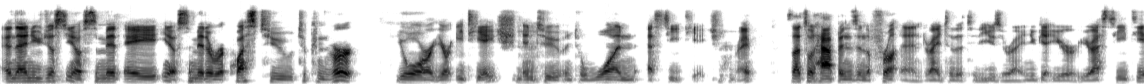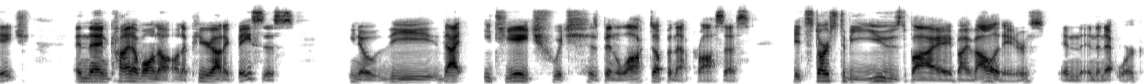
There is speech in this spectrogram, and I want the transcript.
and then you just you know submit a you know submit a request to to convert your your ETH mm-hmm. into into one STETH, mm-hmm. right? So that's what happens in the front end, right, to the to the user, right? And you get your your STETH, and then kind of on a, on a periodic basis, you know, the that ETH which has been locked up in that process, it starts to be used by by validators in in the network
